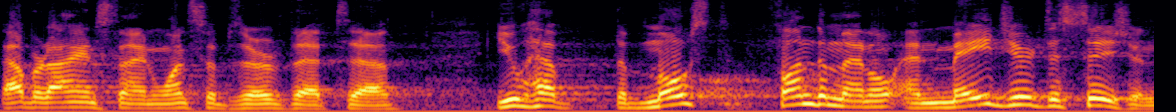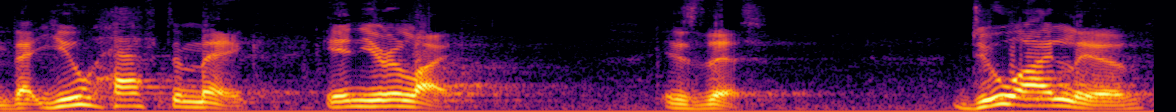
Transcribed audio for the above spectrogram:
Albert Einstein once observed that uh, you have the most fundamental and major decision that you have to make in your life is this Do I live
